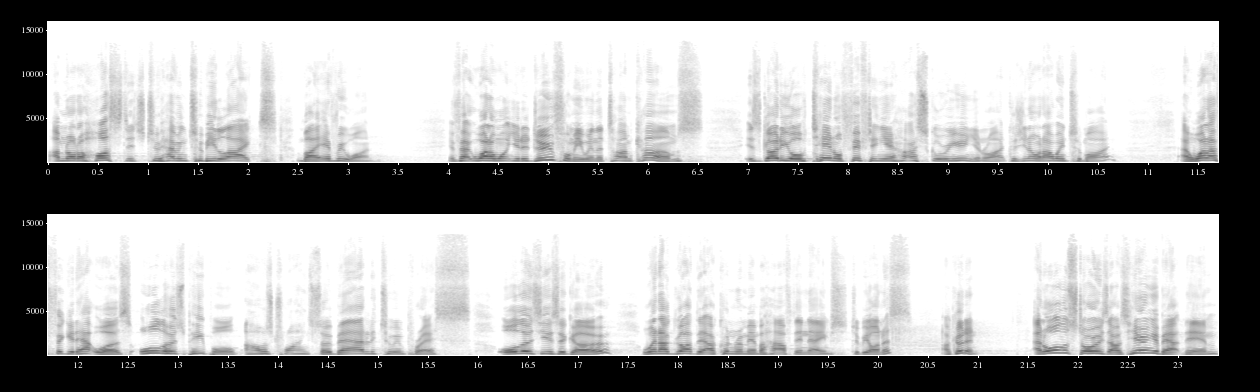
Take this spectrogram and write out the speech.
I'm not a hostage to having to be liked by everyone. In fact, what I want you to do for me when the time comes is go to your 10 or 15 year high school reunion, right? Because you know what? I went to mine. And what I figured out was all those people I was trying so badly to impress all those years ago, when I got there, I couldn't remember half their names, to be honest. I couldn't. And all the stories I was hearing about them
